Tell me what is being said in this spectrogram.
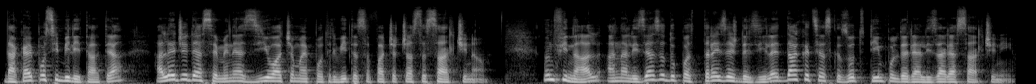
Dacă ai posibilitatea, alege de asemenea ziua cea mai potrivită să faci această sarcină. În final, analizează după 30 de zile dacă ți-a scăzut timpul de realizare a sarcinii.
